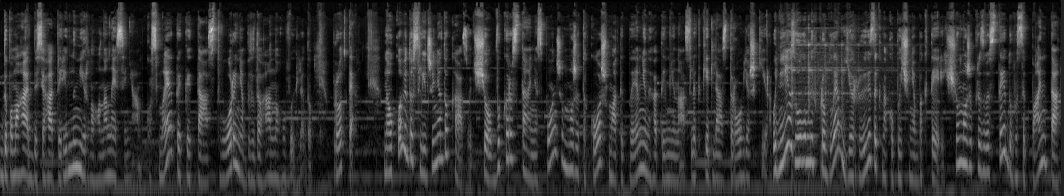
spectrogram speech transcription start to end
допомагають досягати рівномірного нанесення косметики та створення бездоганного вигляду. Проте наукові дослідження доказують, що використання спонжів може також мати певні негативні наслідки для здоров'я шкіри. Однією з головних проблем є ризик накопичення бактерій, що може призвести до висипань та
